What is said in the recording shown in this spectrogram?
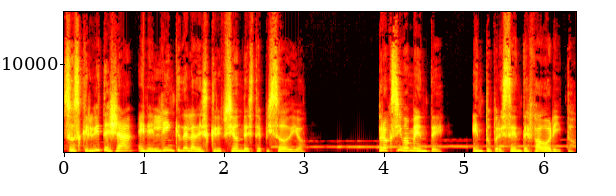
Suscríbete ya en el link de la descripción de este episodio. Próximamente, en tu presente favorito.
